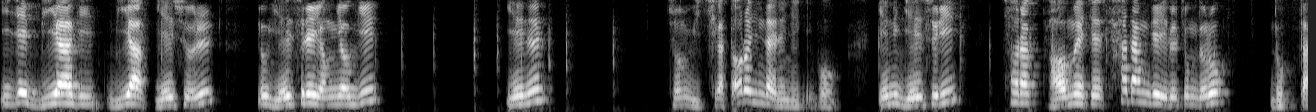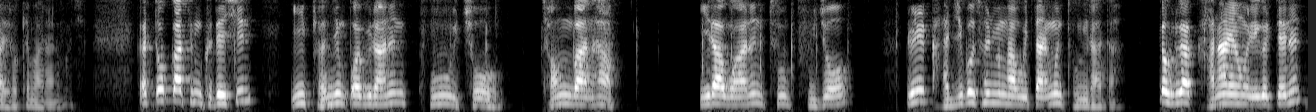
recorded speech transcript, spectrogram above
이제 미학이 미학 예술 요 예술의 영역이 얘는 좀 위치가 떨어진다 이런 얘기고 얘는 예술이 철학 다음에 제 4단계에 이를 정도로 높다 이렇게 말하는 거지. 그러니까 똑같은 그 대신 이 변증법이라는 구조, 정반합이라고 하는 두 구조를 가지고 설명하고 있다는 건 동일하다. 그러니까 우리가 가나형을 읽을 때는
